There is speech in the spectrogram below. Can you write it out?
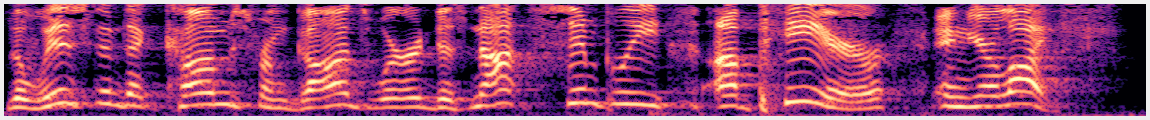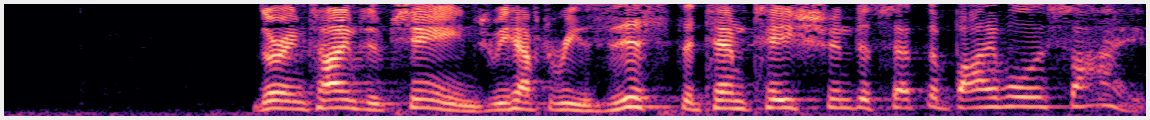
the wisdom that comes from God's Word does not simply appear in your life. During times of change, we have to resist the temptation to set the Bible aside.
